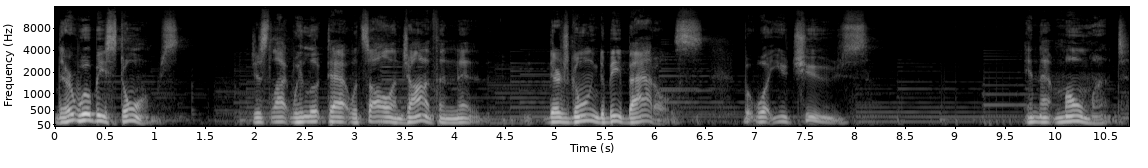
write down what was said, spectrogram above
There will be storms just like we looked at with Saul and Jonathan, there's going to be battles. But what you choose in that moment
